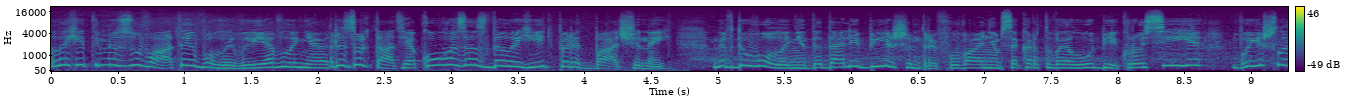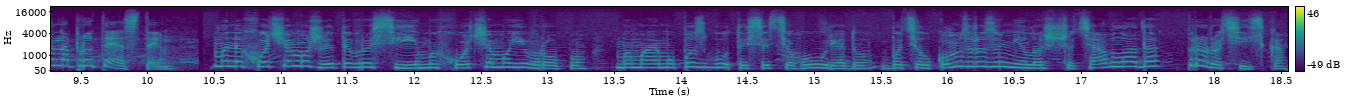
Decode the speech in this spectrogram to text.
легітимізувати волевиявлення, результат якого заздалегідь передбачений. Невдоволені дедалі більшим дрейфуванням Сакартвелу у бік Росії вийшли на протести. Ми не хочемо жити в Росії. Ми хочемо Європу. Ми маємо позбутися цього уряду, бо цілком зрозуміло, що ця влада проросійська.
